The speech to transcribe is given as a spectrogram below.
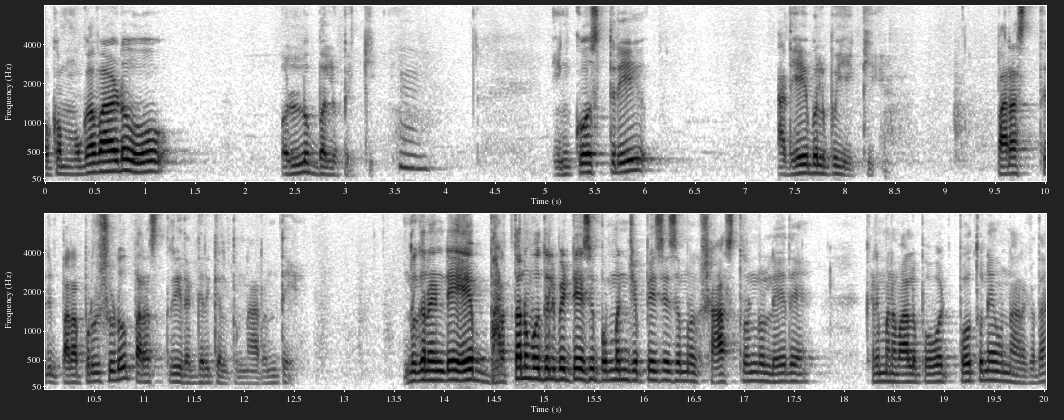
ఒక మగవాడు ఒళ్ళు బలుపెక్కి. ఇంకో స్త్రీ అదే బలుపు ఎక్కి. పరస్త్రీ పరపురుషుడు పరస్త్రీ దగ్గరికి వెళ్తున్నారు అంతే ఎందుకనంటే భర్తను వదిలిపెట్టేసి పొమ్మని చెప్పేసేసి మనకు శాస్త్రంలో లేదే. కానీ మన వాళ్ళు పో పోతూనే ఉన్నారు కదా.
